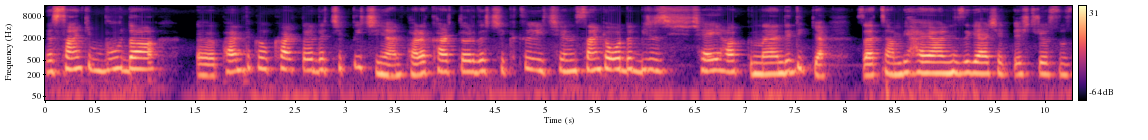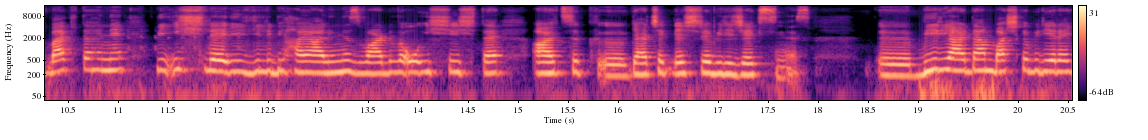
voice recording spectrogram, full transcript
Ya sanki burada e, Pentacle kartları da çıktığı için yani para kartları da çıktığı için sanki orada bir şey hakkında yani dedik ya Zaten bir hayalinizi gerçekleştiriyorsunuz. Belki de hani bir işle ilgili bir hayaliniz vardı ve o işi işte artık e, gerçekleştirebileceksiniz. Bir yerden başka bir yere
